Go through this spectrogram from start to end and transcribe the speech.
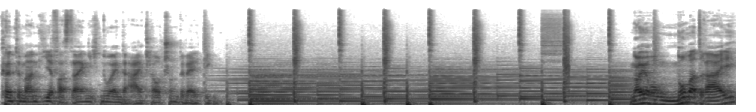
könnte man hier fast eigentlich nur in der iCloud schon bewältigen. Neuerung Nummer drei,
